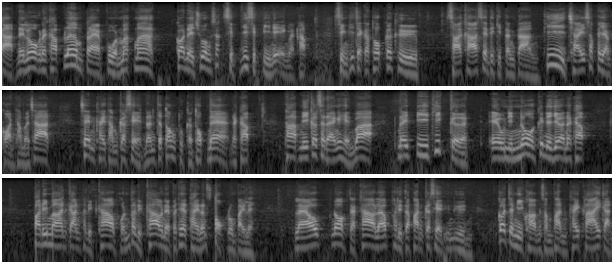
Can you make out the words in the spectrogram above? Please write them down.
กาศในโลกนะครับ เริ่มแปรปรวนมากๆ ก็ในช่วงสัก 10-20 ปีนี้เองแหละครับ สิ่งที่จะกระทบก็คือสาขาเศรษฐกิจต่างๆ ที่ใช้ทรัพยากรธรรมชาติ เช่น ใครทำเกษตรนั้นจะต้องถูกกระทบแน่นะครับ ภาพนี้ก็แสดงให้เห็นว่าในปีที่เกิดเอลนินโนขึ้นเยอะๆนะครับ ปริมาณการผลิตข้าวผลผลิตข้าวในประเทศไทยนั้นตกลงไปเลย แล้วนอกจากข้าวแล้วผลิตภัณฑ์เกษตรอื่นๆ ก็จะมีความสัมพันธ์คล้ายๆกัน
